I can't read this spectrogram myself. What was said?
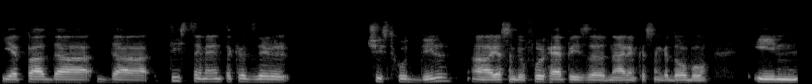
je pa, da, da tisti cement takrat zdaj čist hud del. Uh, jaz sem bil full happy z denarjem, ki sem ga dobil in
